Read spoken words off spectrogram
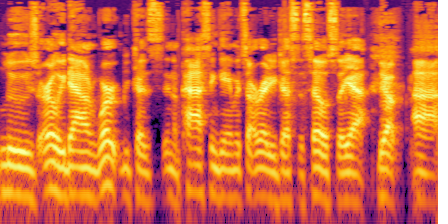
lose early down work because in a passing game it's already Justice Hill. So yeah, yep. Uh,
